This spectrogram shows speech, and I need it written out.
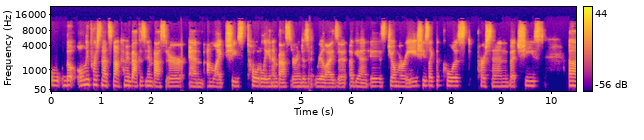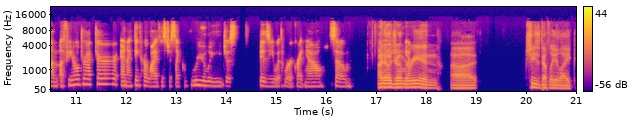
the only person that's not coming back as an ambassador, and I'm like, she's totally an ambassador and doesn't realize it again, is Joe Marie. She's like the coolest person, but she's um, a funeral director. And I think her life is just like really just busy with work right now. So I know Joe Yeah. Marie, and uh, she's definitely like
